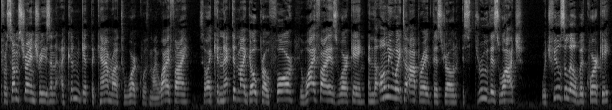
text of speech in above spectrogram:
For some strange reason, I couldn't get the camera to work with my Wi-Fi, so I connected my GoPro 4, the Wi-Fi is working, and the only way to operate this drone is through this watch, which feels a little bit quirky,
